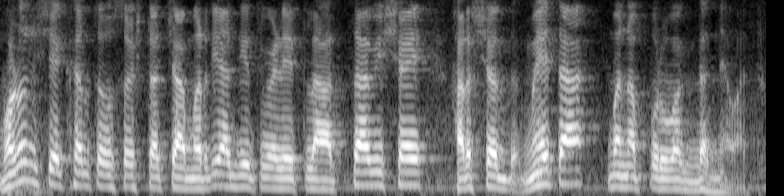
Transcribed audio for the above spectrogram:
म्हणून शेखर चौसष्टच्या मर्यादित वेळेतला आजचा विषय. हर्षद मेहता मनपूर्वक धन्यवाद.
